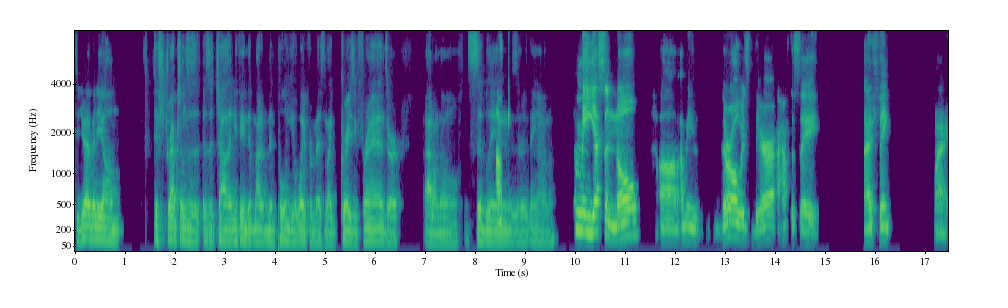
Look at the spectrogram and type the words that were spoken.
did you have any um distractions as a, as a child? Anything that might have been pulling you away from medicine, like crazy friends or I don't know, siblings I or anything? I don't know. I mean, yes and no. Um, I mean, they're always there. I have to say, I think my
